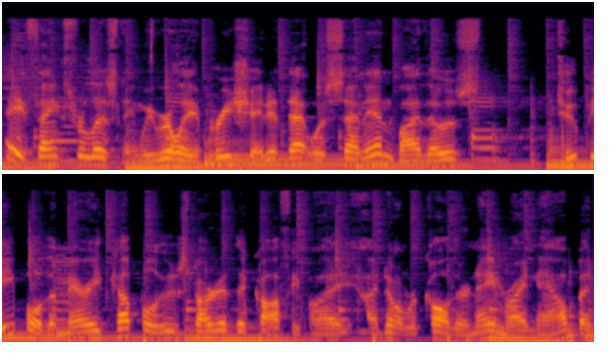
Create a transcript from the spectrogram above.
Hey, thanks for listening. We really appreciate it. That was sent in by those two people, the married couple who started the coffee. I, I don't recall their name right now, but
